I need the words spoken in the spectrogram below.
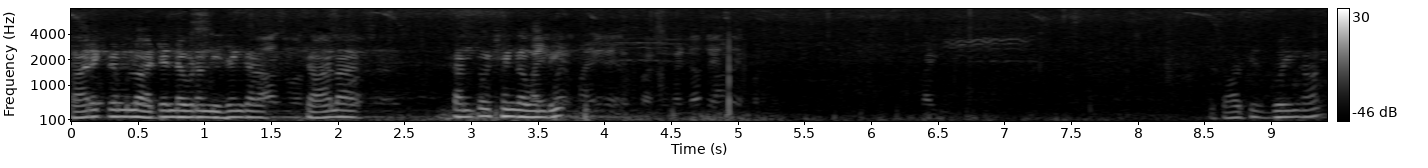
కార్యక్రమంలో అటెండ్ అవ్వడం నిజంగా చాలా సంతోషంగా ఉంది. Is going on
